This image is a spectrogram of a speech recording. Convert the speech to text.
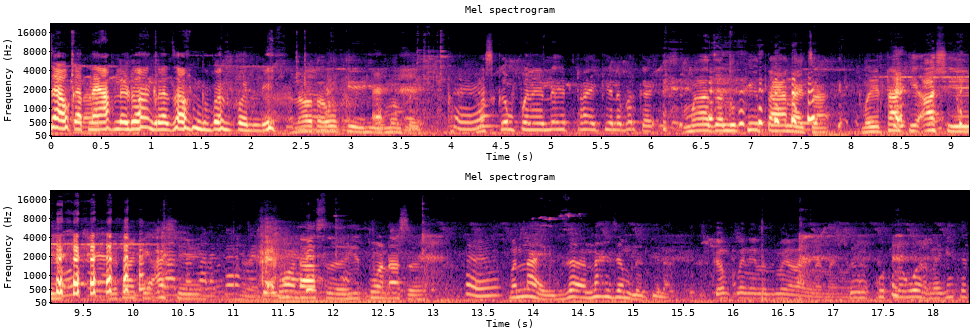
चौकात नाही आपल्या डोंगरात जाऊन बंद पडली. नव्हता ओके ही म्हणतोय. मस्त कंपनीला ट्राय केलं बरं काय माझा लुक इथं आणायचा. म्हणजे टाकी अशी हे टाकी अशी तोंड असं हे तोंड असं. पण नाही ज नाही जमलं तिला. कंपनीलाच मिळालं नाही कुठलं वर नाही घेतात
